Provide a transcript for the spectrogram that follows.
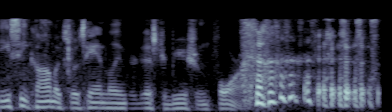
DC Comics was handling their distribution for them.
